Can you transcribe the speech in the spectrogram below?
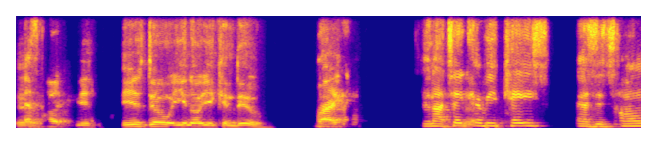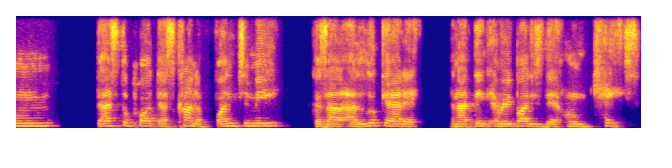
Yeah. You, you just do what you know you can do. Right. And I take every case as its own. That's the part that's kind of fun to me because I, I look at it and I think everybody's their own case.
